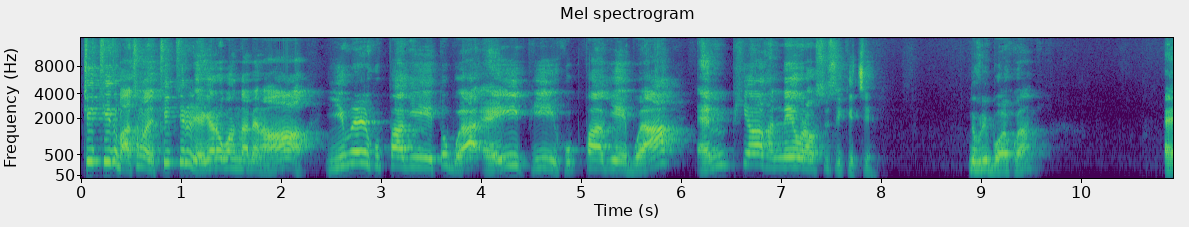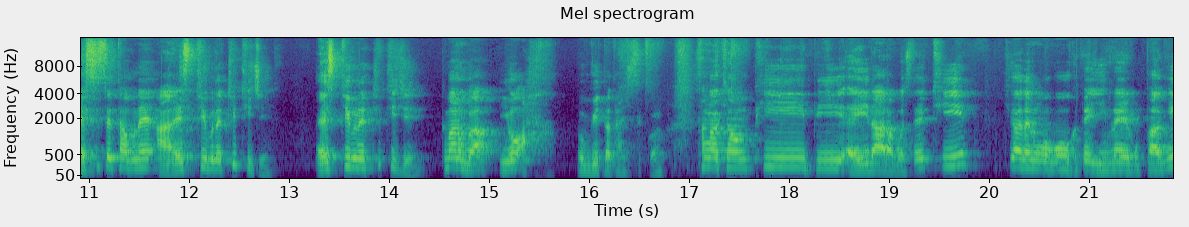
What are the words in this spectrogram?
TT도 마찬가지. TT를 얘기하라고 한다면, 아, 2분의 1 곱하기 또 뭐야? A, B 곱하기 뭐야? M피와 같네요. 라고 쓸 수 있겠지. 근데 우리 뭐 할 거야? S 세타분의, 아, ST분의 TT지. ST분의 TT지. 그 말은 뭐야? 이거, 아, 위에다 다시 쓸걸. 삼각형 PBA다라고 했을 때 T, T가 되는 거고, 그때 2분의 1 곱하기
